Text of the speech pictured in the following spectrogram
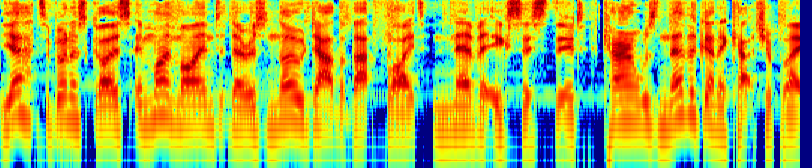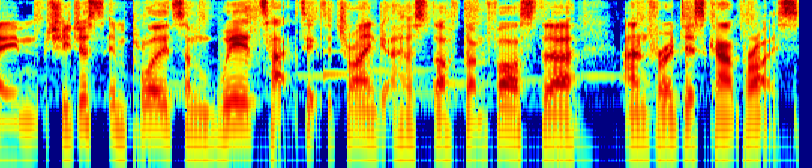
Yeah, to be honest, guys, in my mind, there is no doubt that that flight never existed. Karen was never going to catch a plane. She just employed some weird tactic to try and get her stuff done faster and for a discount price.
